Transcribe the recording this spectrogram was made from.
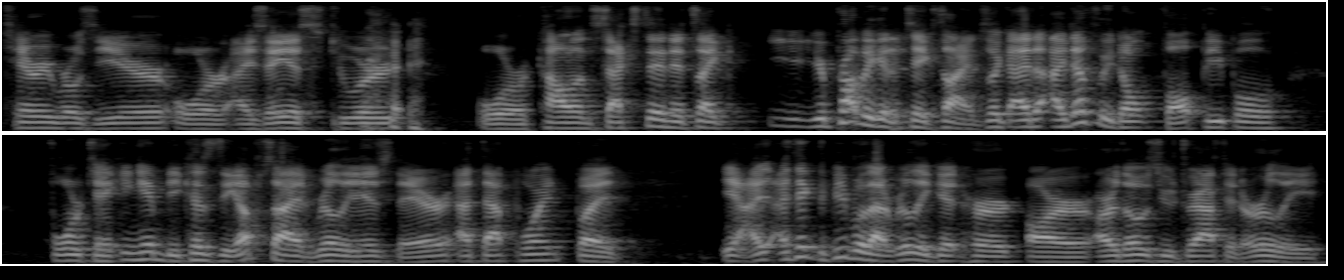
Terry Rozier or Isaiah Stewart or Collin Sexton, it's like you're probably gonna take Zion. So like I, I definitely don't fault people for taking him because the upside really is there at that point, but yeah, I, I, think the people that really get hurt are are those who drafted early.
